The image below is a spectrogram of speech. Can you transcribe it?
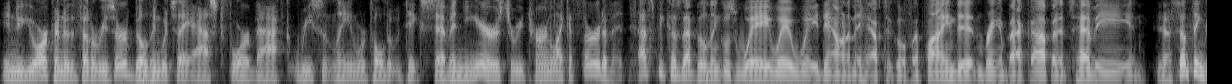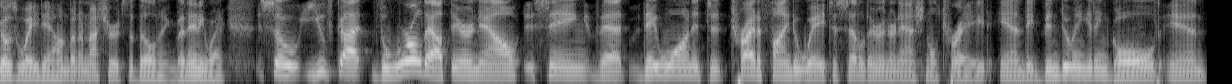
in New York under the Federal Reserve building, which they asked for back recently. And were told it would take seven years to return like a third of it. That's because that building goes way, way, way down and they have to go find it and bring it back up and it's heavy and yeah, something goes way down, but I'm not sure it's the building. But anyway, so you've got the world out there now saying that they wanted to try to find a way to settle their international trade, and they'd been doing it in gold. And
